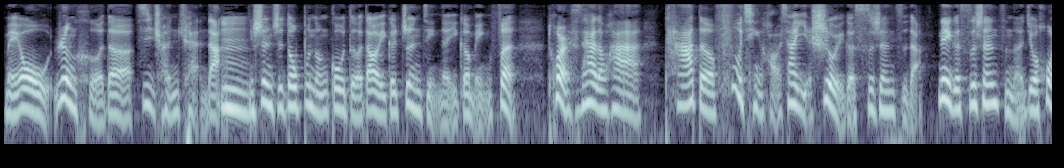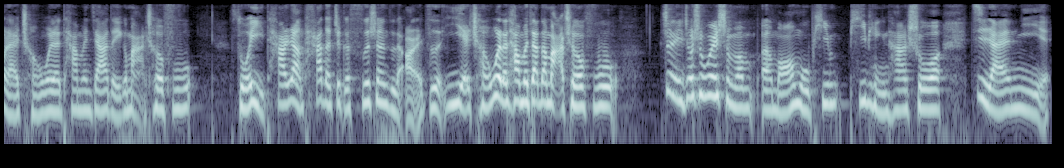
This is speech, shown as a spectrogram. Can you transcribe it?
没有任何的继承权的。嗯，你甚至都不能够得到一个正经的一个名分。托尔斯泰的话，他的父亲好像也是有一个私生子的，那个私生子呢，就后来成为了他们家的一个马车夫，所以他让他的这个私生子的儿子也成为了他们家的马车夫。这里就是为什么呃毛姆批批评他说，既然你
